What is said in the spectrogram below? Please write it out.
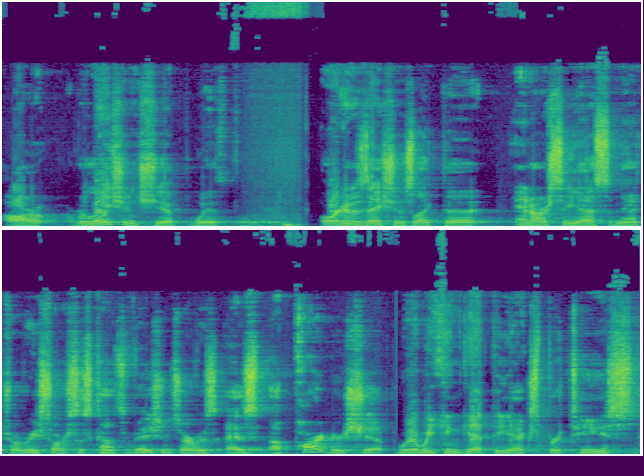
our relationship with organizations like the NRCS, the Natural Resources Conservation Service, as a partnership where we can get the expertise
